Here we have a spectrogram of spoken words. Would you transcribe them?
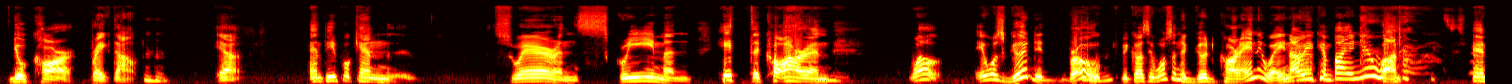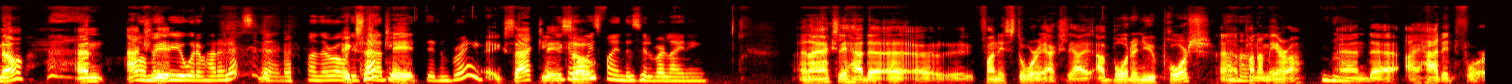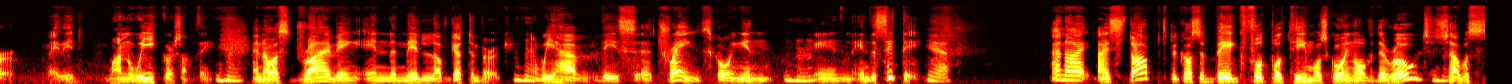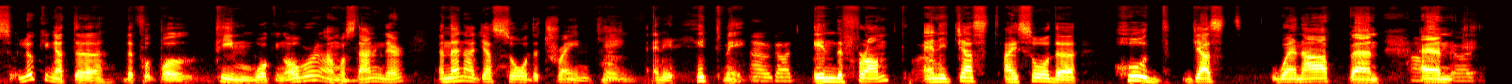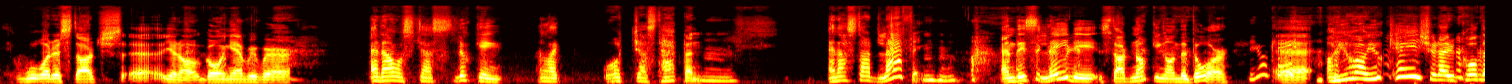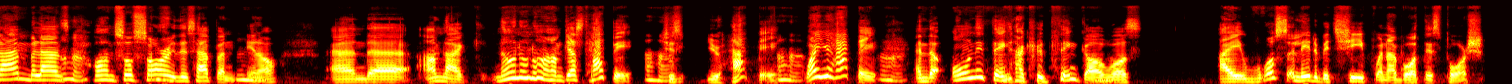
your car break down, Mhm. yeah, and people can swear and scream and hit the car, and Mhm. well, it was good it broke Mhm. because it wasn't a good car anyway. Now you can buy a new one, you know, and actually or maybe you would have had an accident on the road Exactly. it didn't break. exactly. You can so always find the silver lining. and I actually had a, a, a funny story. Actually, I, I bought a new Porsche uh, Uh-huh. Panamera. Mhm. and uh, I had it for maybe one week or something. Mhm. And I was driving in the middle of Gothenburg, Mhm. and we have these uh, trains going in Mhm. in in the city. Yeah. And I I stopped because a big football team was going over the road. So Mm-hmm. I was looking at the the football team walking over, and was Mhm. standing there. And then I just saw the train came, and it hit me Oh God. in the front, and it just I saw the hood just went up and Oh and. Water starts, uh, you know, going everywhere. And I was just looking like, what just happened? Mhm. And I start laughing. Mhm. And this That's a good lady start knocking on the door. you okay? Uh, are you are you okay? Should I call the ambulance? Uh-huh. Oh, I'm so sorry this happened. You Mhm. know, and uh, I'm like, no, no, no, I'm just happy. Uh-huh. She's, you're happy? Uh-huh. Why are you happy? Uh-huh. And the only thing I could think of Mhm. was I was a little bit cheap when I bought this Porsche.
